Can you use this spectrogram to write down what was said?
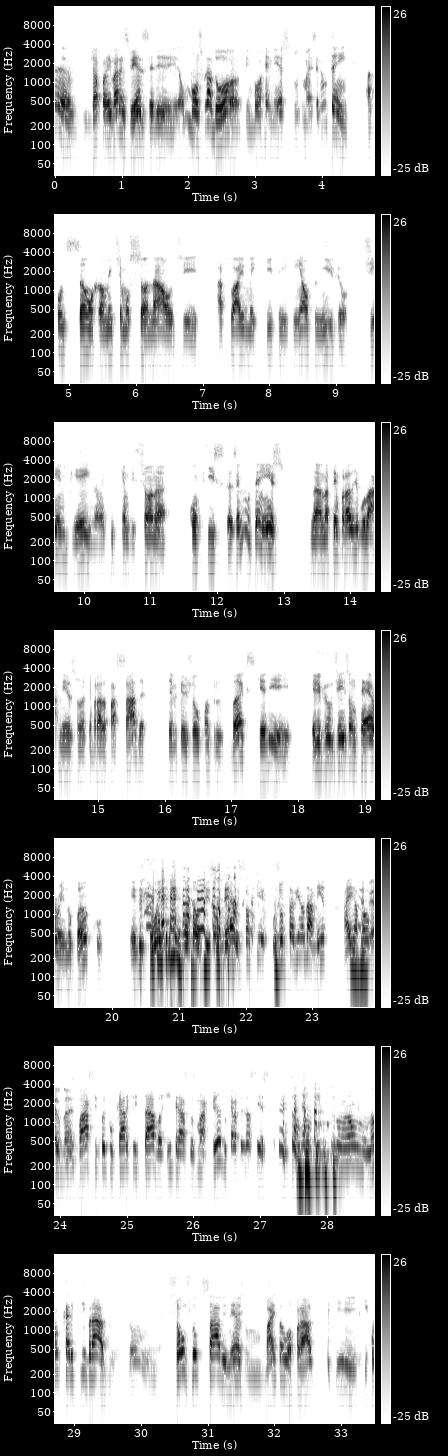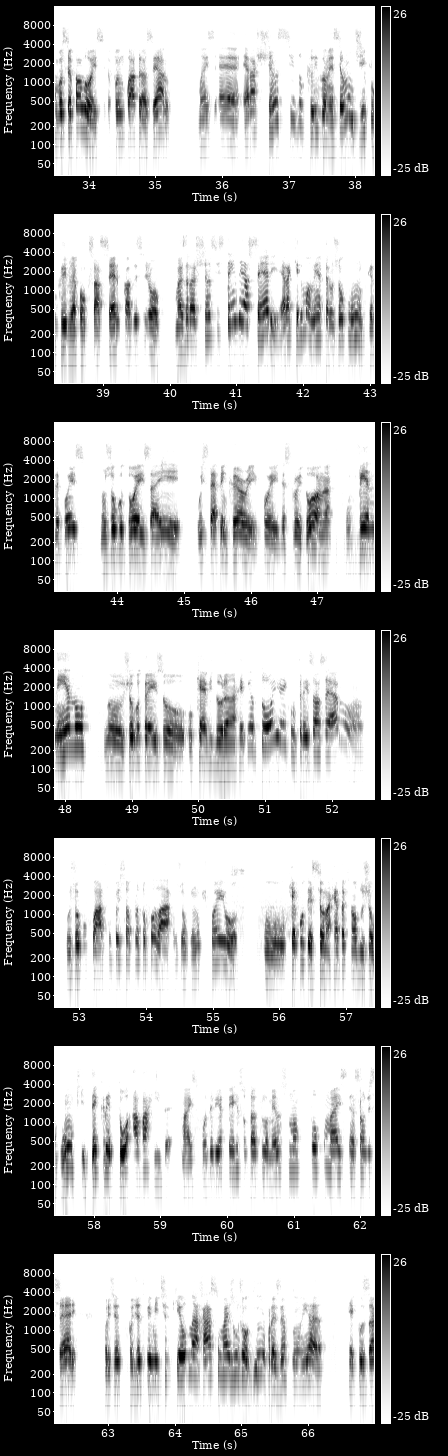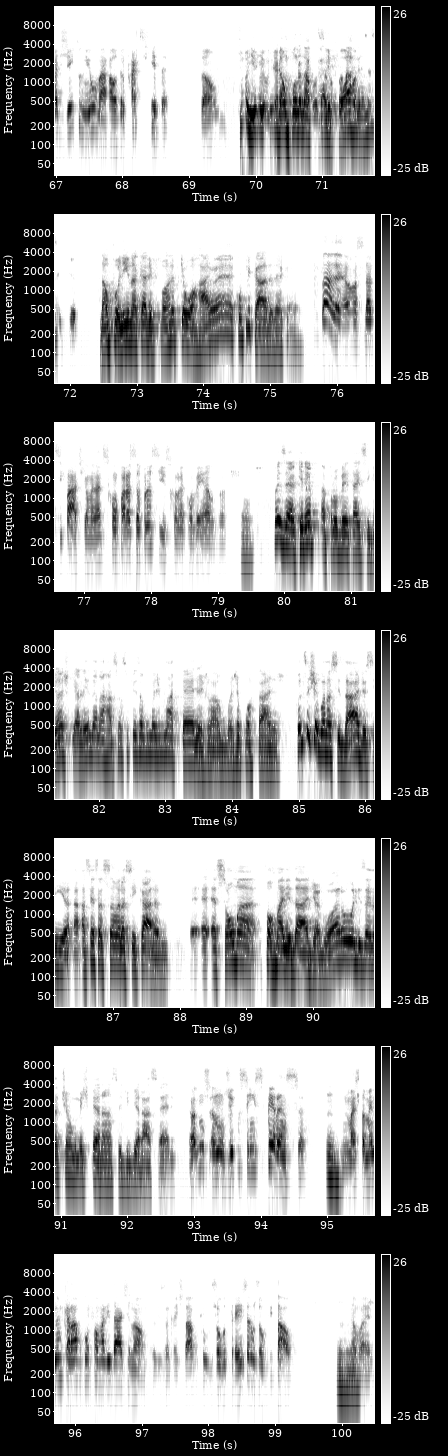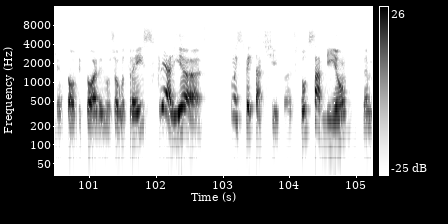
já falei várias vezes, ele é um bom jogador, tem bom arremesso, tudo, mas ele não tem a condição realmente emocional de atuar em uma equipe em alto nível de NBA, não, uma equipe que ambiciona conquistas. Ele não tem isso. Na, na temporada regular mesmo, na temporada passada, teve aquele jogo contra os Bucks que ele, ele viu o Jason Terry no banco, ele foi botar o Jason Terry, só que o jogo estava em andamento. Aí a bola foi pro passe foi pro cara que ele estava, entre aspas, marcando, o cara fez a cesta. Então, realmente, não é um, não é um cara equilibrado. Então, só os loucos sabem mesmo, um baita aloprado. E, e como você falou, foi um 4 a 0 mas é, era a chance do Cleveland vencer. Eu não digo que o Cleveland ia conquistar a série por causa desse jogo, mas era a chance de estender a série. Era aquele momento, era o jogo 1, porque depois, no jogo 2, aí o Stephen Curry foi destruidor, né? O veneno. No jogo 3, o, o Kevin Durant arrebentou, e aí com 3 a 0 o jogo 4 foi só protocolar. O jogo 1 que foi o, o que aconteceu na reta final do jogo 1, que decretou a varrida. Mas poderia ter resultado pelo menos numa pouco mais extensão de série. Podia, podia ter permitido que eu narrasse mais um joguinho, por exemplo, não ia recusar de jeito nenhum narrar outra partida. Então. dá um pulo na Califórnia. Né? Dá um pulinho na Califórnia, porque o Ohio é complicado, né, cara? É uma cidade simpática, mas nada se compara a São Francisco, né? Convenhamos, né? É. Pois é, eu queria aproveitar esse gancho, que além da narração, você fez algumas matérias lá, algumas reportagens. Quando você chegou na cidade, assim, a, a sensação era assim, cara, é, é, só uma formalidade agora ou eles ainda tinham alguma esperança de virar a série? Eu não, eu não digo sem esperança, uhum. mas também não encaravam com formalidade, não. Eles acreditavam que o jogo 3 era o jogo vital. Uhum. Então, uma eventual vitória no jogo 3 criaria uma expectativa. Todos sabiam, né,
